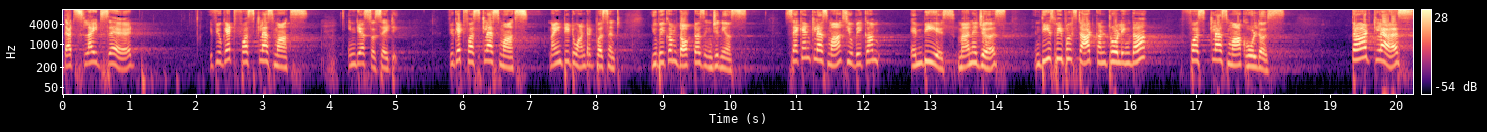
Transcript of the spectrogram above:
That slide said, if you get first class marks, India's society, if you get first class marks, 90 to 100%, you become doctors, engineers. Second class marks, you become MBAs, managers. And these people start controlling the first class mark holders. Third class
